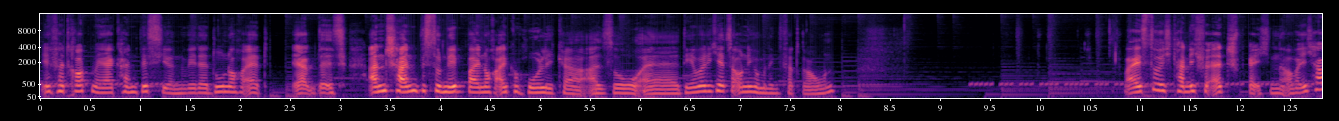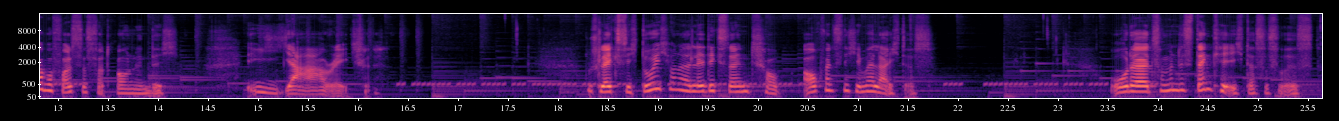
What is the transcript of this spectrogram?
Ihr vertraut mir ja kein bisschen, weder du noch Ed. Ja, das, anscheinend bist du nebenbei noch Alkoholiker, also äh, dir würde ich jetzt auch nicht unbedingt vertrauen. Weißt du, ich kann nicht für Ed sprechen, aber ich habe vollstes Vertrauen in dich. Ja, Rachel. Du schlägst dich durch und erledigst deinen Job, auch wenn es nicht immer leicht ist. Oder zumindest denke ich, dass es so ist.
